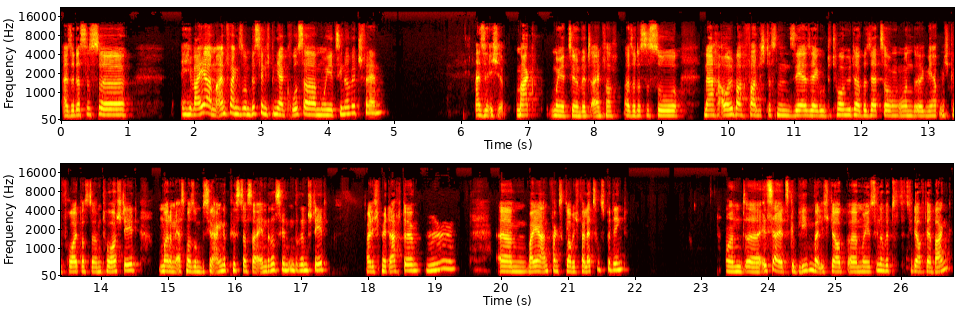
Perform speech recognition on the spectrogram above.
Also das ist, äh, ich war ja am Anfang so ein bisschen, ich bin ja großer Mojecinovic-Fan. Also ich mag Mojecinovic einfach. Also das ist so, nach Aulbach fand ich das eine sehr, sehr gute Torhüterbesetzung und irgendwie habe mich gefreut, dass er im Tor steht und war dann erstmal so ein bisschen angepisst, dass da Endres hinten drin steht, weil ich mir dachte, hm, ähm, war ja anfangs, glaube ich, verletzungsbedingt und äh, ist ja jetzt geblieben, weil ich glaube, äh, Mojecinovic sitzt wieder auf der Bank.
